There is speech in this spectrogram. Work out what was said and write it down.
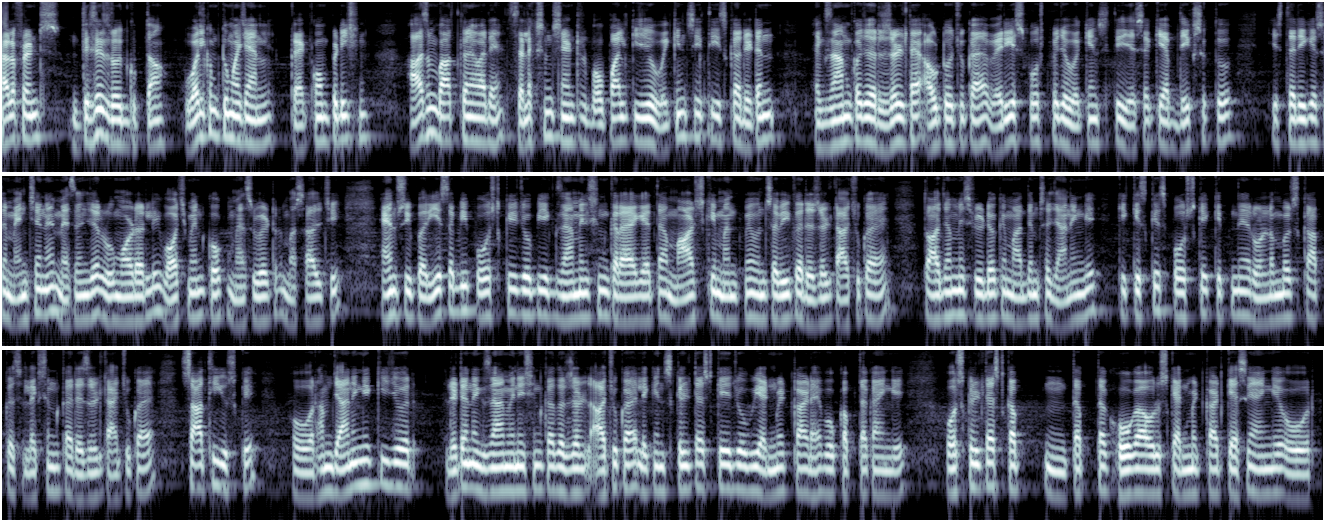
Hello friends this is Rohit Gupta welcome to my channel crack competition आज हम बात करने वाले हैं सिलेक्शन सेंटर भोपाल की जो वैकेंसी थी, इसका रिटर्न एग्ज़ाम का जो रिज़ल्ट है आउट हो चुका है। वेरियस पोस्ट पे जो वैकेंसी थी, जैसे कि आप देख सकते हो, इस तरीके से मेंशन है। Messenger room orderly watchman cook mess waiter मसालची एम स्वीपर ये सभी पोस्ट की जो भी एग्जामिनेशन कराया गया था मार्च के मंथ में उन सभी का रिज़ल्ट आ चुका है। तो आज हम इस वीडियो के माध्यम से जानेंगे कि किस किस पोस्ट के कितने रोल नंबर्स का आपका सिलेक्शन का रिज़ल्ट आ चुका है। साथ ही उसके और हम जानेंगे कि जो रिटर्न एग्जामिनेशन का तो रिज़ल्ट आ चुका है, लेकिन स्किल टेस्ट के जो भी एडमिट कार्ड है, वो कब तक आएँगे? और स्किल टेस्ट कब तब तक होगा और उसके एडमिट कार्ड कैसे आएँगे? और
